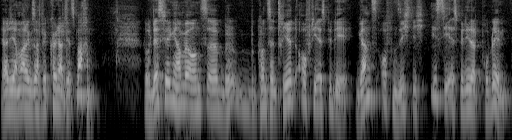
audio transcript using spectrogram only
Ja, die haben alle gesagt, wir können das jetzt machen. So, deswegen haben wir uns äh, konzentriert auf die SPD. Ganz offensichtlich ist die SPD das Problem.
